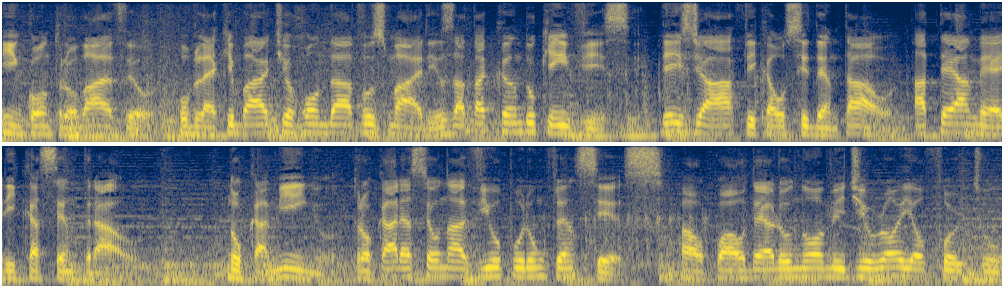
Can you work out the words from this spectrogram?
Incontrolável, o Black Bart rondava os mares atacando quem visse, desde a África Ocidental até a América Central. No caminho, trocara seu navio por um francês, ao qual dera o nome de Royal Fortune.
